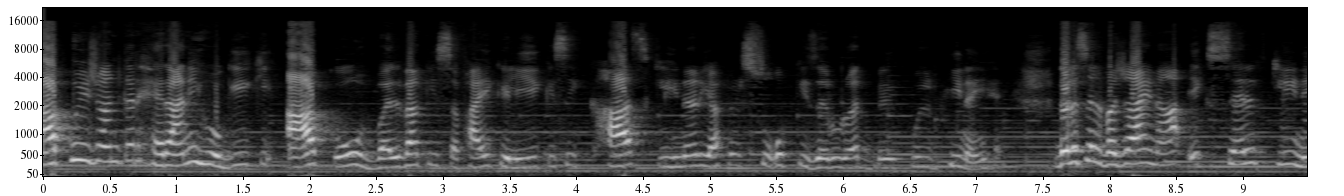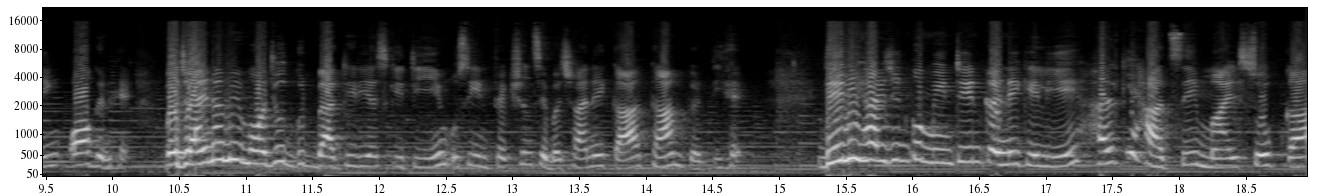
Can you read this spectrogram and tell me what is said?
आपको ये जानकर हैरानी होगी कि आपको वल्वा की सफ़ाई के लिए किसी खास क्लीनर या फिर सोप की ज़रूरत बिल्कुल भी नहीं है। दरअसल वजाइना एक सेल्फ क्लीनिंग ऑर्गन है। वजाइना में मौजूद गुड बैक्टीरिया की टीम उसे इन्फेक्शन से बचाने का काम करती है। डेली हाइजीन को मेंटेन करने के लिए हल्के हाथ से माइल सोप का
